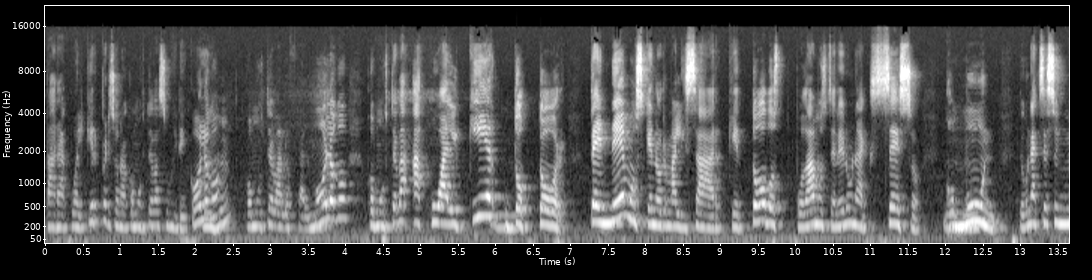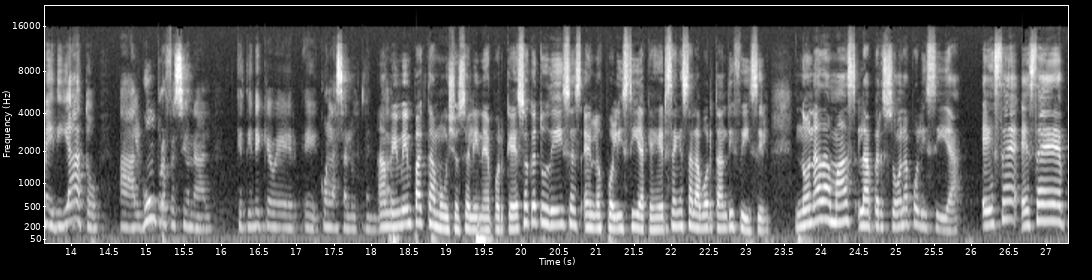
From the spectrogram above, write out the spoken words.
para cualquier persona, como usted va a su ginecólogo, como usted va al oftalmólogo, como usted va a cualquier doctor. Tenemos que normalizar que todos podamos tener un acceso común, de un acceso inmediato a algún profesional que tiene que ver eh, con la salud mental. A mí me impacta mucho, Celine, porque eso que tú dices en los policías que ejercen esa labor tan difícil, no nada más la persona policía, ese, ese,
